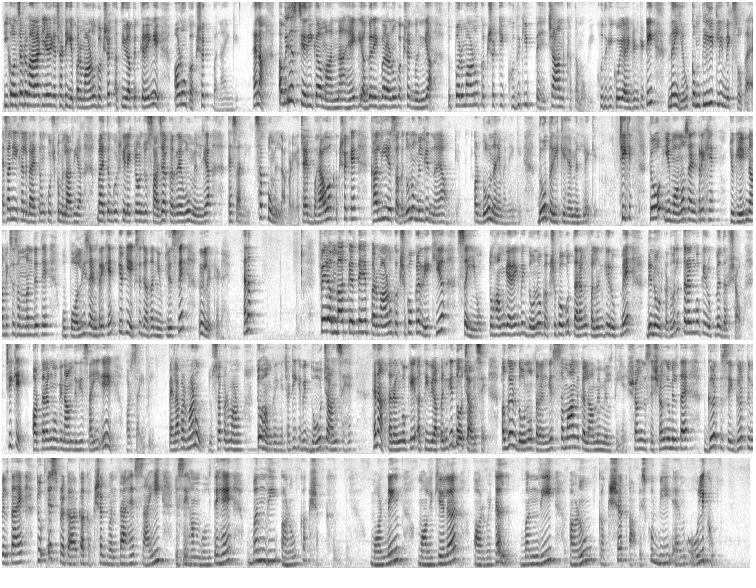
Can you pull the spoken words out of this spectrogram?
ये कॉन्सेप्ट हमारा क्लियर है कि अच्छा ठीक है, परमाणु कक्षक अतिव्यापित करेंगे, अणु कक्षक बनाएँगे। है ना? अब इस थियरी का मानना है कि अगर एक बार अणु कक्षक बन गया तो परमाणु कक्षक की खुद की पहचान खत्म हो गई। खुद की कोई आइडेंटिटी नहीं है, वो कंप्लीटली मिक्स होता है। ऐसा नहीं है खाली बाह्यतम कोश को मिला दिया, बाह्यतम कोश के इलेक्ट्रॉन जो साझा कर रहे हैं, वो मिल गया। ऐसा नहीं, सबको मिलना पड़ेगा। चाहे भरा हुआ कक्षक है, खाली ये सब है, दोनों मिलकर नया हो गया, और दो नए बनेंगे, दो तरीके हैं मिलने के। ठीक है? तो ये मोनोसेंट्रिक है, क्योंकि एक नाभिक से संबंधित है, वो पॉलीसेंट्रिक है, क्योंकि एक से ज़्यादा न्यूक्लियस से रिलेटेड है। है ना? फिर हम बात करते हैं परमाणु कक्षकों का रेखीय संयोग। तो हम कह रहे हैं कि भाई दोनों कक्षकों को तरंग फलन के रूप में डिनोट कर दो मतलब तरंगों के रूप में दर्शाओ। ठीक है? और तरंगों के नाम दे दिए साई ए और साई बी पहला परमाणु, दूसरा परमाणु तो हम कहेंगे अच्छा ठीक है, भाई दो चांस है। है ना? तरंगों के अतिव्यापन के दो चांस है। अगर दोनों तरंगे समान कला में मिलती हैं, शंग से शंग मिलता है, गर्त से गर्त मिलता है तो इस प्रकार का कक्षक बनता है साई, इसे हम बोलते हैं बंदी अणु कक्षक। बॉन्डिंग मॉलिक्यूलर ऑर्बिटल बंदी अणु कक्षक। आप इसको बी एम ओ लिखो।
